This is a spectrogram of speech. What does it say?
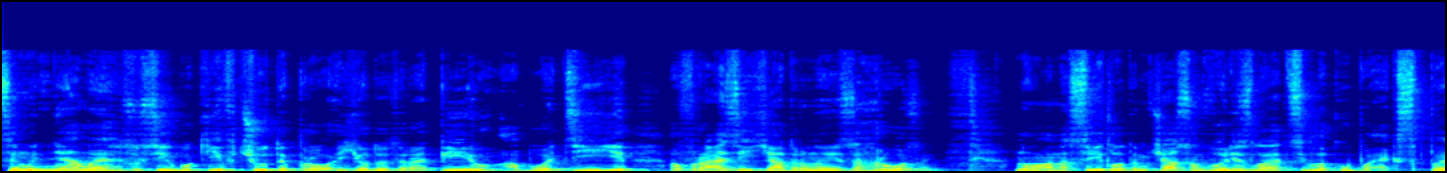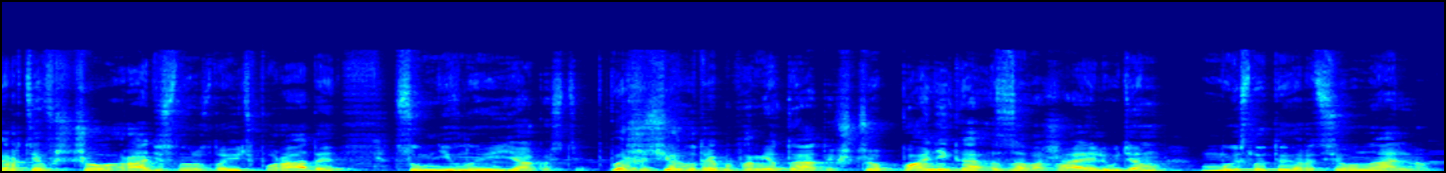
Цими днями з усіх боків чути про йодотерапію або дії в разі ядерної загрози. Ну а на світло тим часом вилізла ціла купа експертів, що радісно роздають поради сумнівної якості. В першу чергу треба пам'ятати, що паніка заважає людям мислити раціонально.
